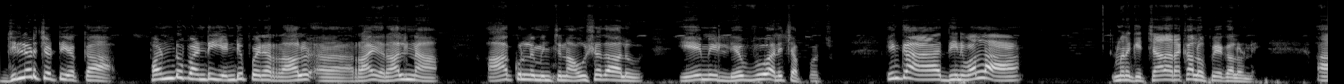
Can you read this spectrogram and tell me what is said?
జిల్లెడు చెట్టు యొక్క పండు బండి ఎండిపోయిన రాలు రాయి రాలిన ఆకులను మించిన ఔషధాలు ఏమీ లేవు అని చెప్పవచ్చు ఇంకా దీనివల్ల మనకి చాలా రకాల ఉపయోగాలు ఉన్నాయి. ఆ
